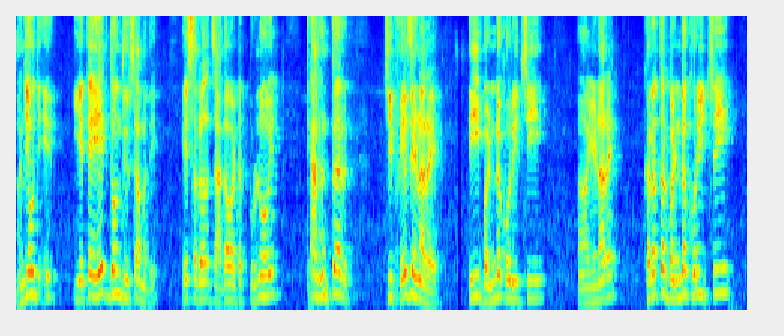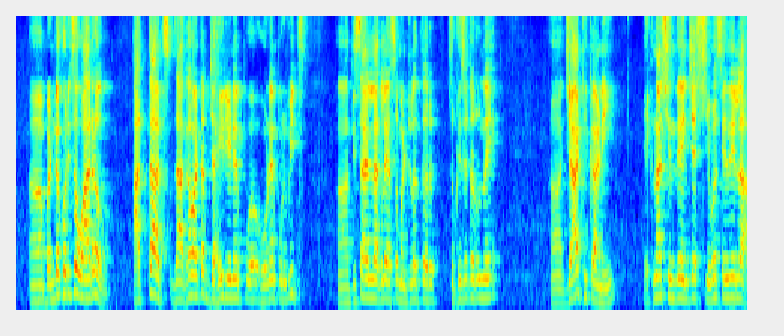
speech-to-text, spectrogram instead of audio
म्हणजे उद- येत्या एक दोन दिवसामध्ये हे सगळं जागा वाटप पूर्ण होईल. त्यानंतर जी फेज येणार आहे ती बंडखोरीची येणार आहे. खरं तर बंडखोरीची बंडखोरीचं वारं आत्ताच जागा वाटप जाहीर येण्या होण्यापूर्वीच दिसायला लागलं असं म्हटलं तर चुकीचं ठरू नये. ज्या ठिकाणी एकनाथ शिंदे यांच्या शिवसेनेला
